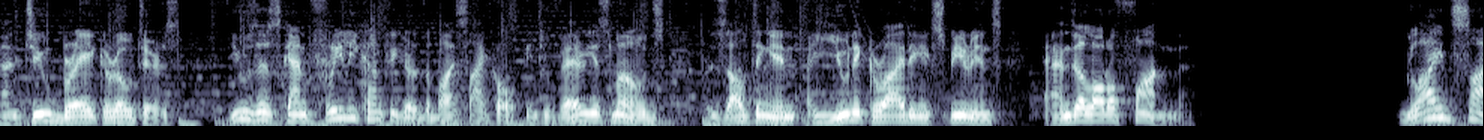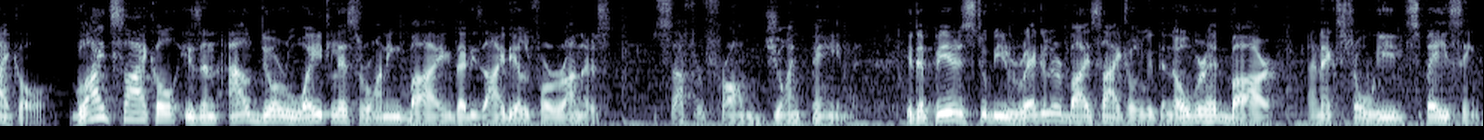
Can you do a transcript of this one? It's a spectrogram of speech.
and two brake rotors users can freely configure the bicycle into various modes, resulting in a unique riding experience and a lot of fun. Glide Cycle Glide Cycle is an outdoor weightless running bike that is ideal for runners who suffer from joint pain. It appears to be regular bicycle with an overhead bar and extra wheel spacing.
